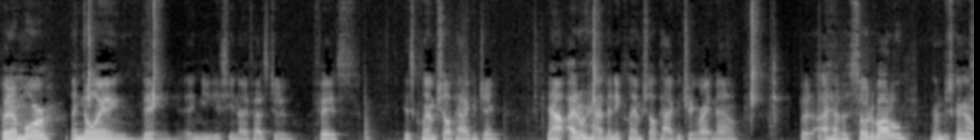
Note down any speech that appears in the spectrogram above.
But a more annoying thing an EDC knife has to face is clamshell packaging. Now, I don't have any clamshell packaging right now, but I have a soda bottle. I'm just gonna go.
